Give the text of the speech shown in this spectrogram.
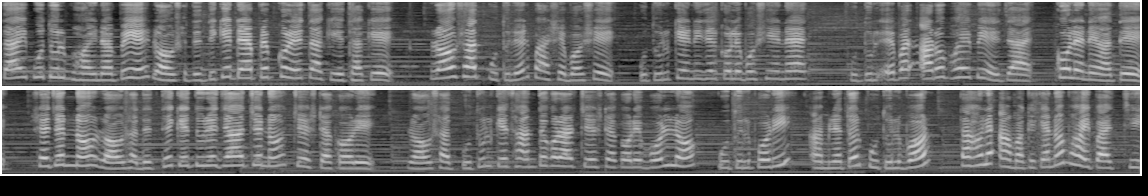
তাই পুতুল ভয় না পেয়ে রওশাদের দিকে ড্যাপ ড্যাপ করে তাকিয়ে থাকে। রওশাদ পুতুলের পাশে বসে। পুতুলকে নিজের কোলে বসিয়ে নেয়। পুতুল এবার আরও ভয় পেয়ে যায় কোলে নেওয়াতে সেজন্য রওশাদের থেকে দূরে যাওয়ার জন্য চেষ্টা করে। রওশাদ পুতুলকে শান্ত করার চেষ্টা করে বলল, পুতুল পড়ি আমি না তোর পুতুল বর, তাহলে আমাকে কেন ভয় পাচ্ছি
